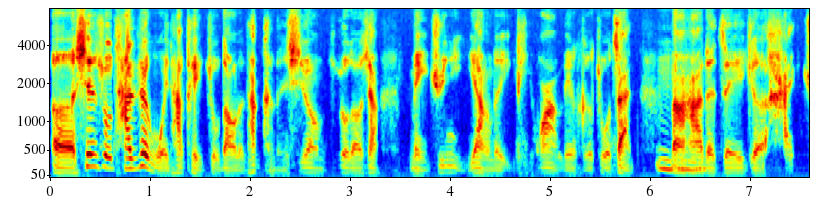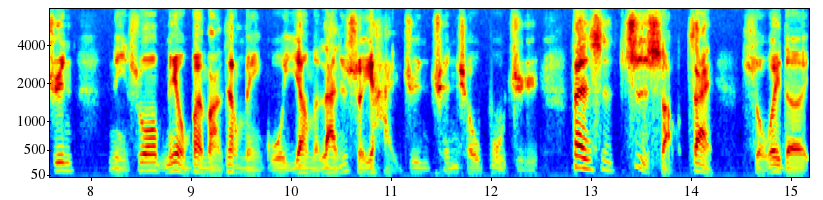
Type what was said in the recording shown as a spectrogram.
呃，先说他认为他可以做到了，他可能希望做到像美军一样的一体化联合作战。嗯、那他的这一个海军，你说没有办法像美国一样的蓝水海军全球布局，但是至少在所谓的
